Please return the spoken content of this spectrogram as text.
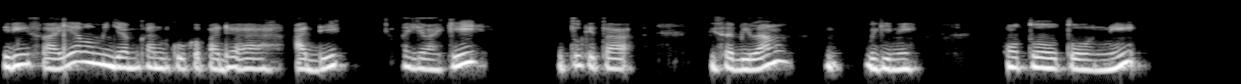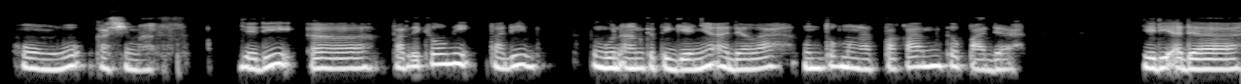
Jadi saya meminjamkan buku kepada adik laki-laki itu kita bisa bilang begini. Ototo ni hong o kashimasu. Jadi uh, partikel ni tadi penggunaan ketiganya adalah untuk mengatakan kepada. Jadi ada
